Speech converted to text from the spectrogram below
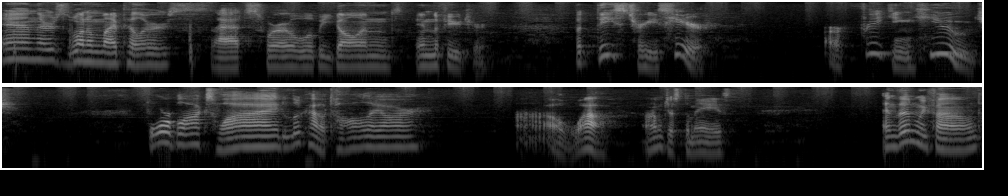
And there's one of my pillars. That's where we'll be going in the future. But these trees here are freaking huge. Four blocks wide. Look how tall they are. Oh, wow. I'm just amazed. And then we found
